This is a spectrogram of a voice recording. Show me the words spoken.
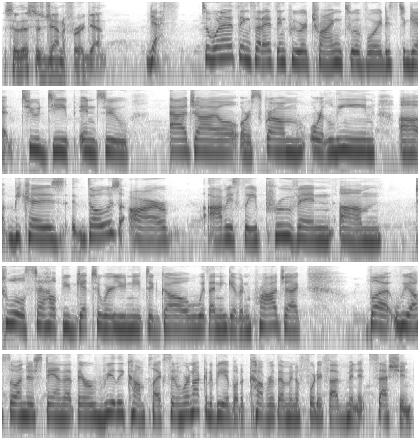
so this is Jennifer again. Yes. So one of the things that I think we were trying to avoid is to get too deep into agile or scrum or lean uh, because those are obviously proven um, tools to help you get to where you need to go with any given project but we also understand that they're really complex and we're not going to be able to cover them in a 45 minute session.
